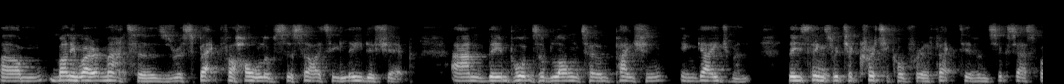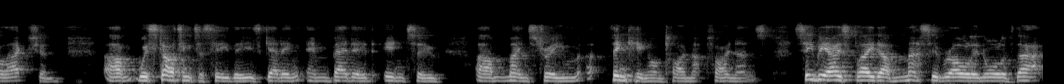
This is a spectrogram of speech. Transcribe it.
um, money where it matters, respect for whole of society leadership, and the importance of long-term patient engagement. These things which are critical for effective and successful action um, we're starting to see these getting embedded into um, mainstream thinking on climate finance. CBA has played a massive role in all of that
